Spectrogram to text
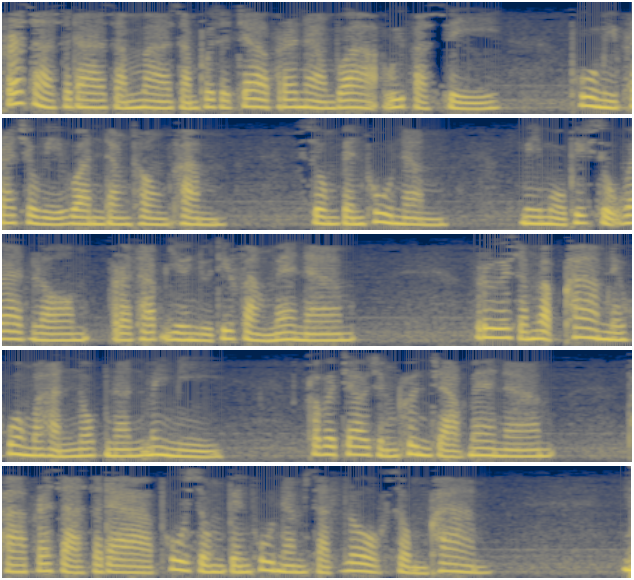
พระศาสดาสัมมาสัมพุทธเจ้าพระนามว่าวิปัสสี ผู้มีพระชวีวันดังทองคำทรงเป็นผู้นำ มีหมู่ภิกษุแวดล้อม ประทับยืนอยู่ที่ฝั่งแม่น้ำเรือสำหรับข้ามในห้วงมหันนกนั้นไม่มีข้าพเจ้าจึงขึ้นจากแม่น้ำ พาพระศาสดาผู้ทรงเป็นผู้นำสัตว์โลกส่งข้าม ใน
